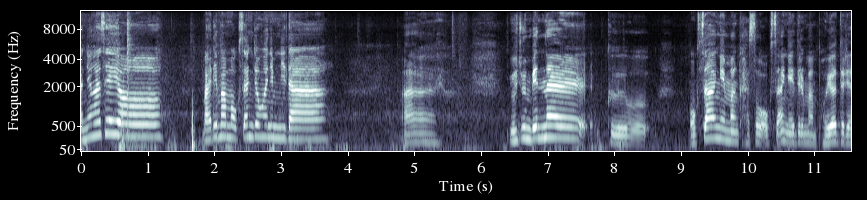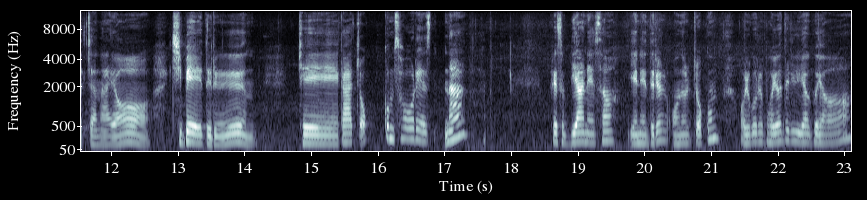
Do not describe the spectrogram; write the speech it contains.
안녕하세요. 마리맘 옥상정원입니다. 아, 요즘 맨날 그 옥상에만 가서 옥상 애들만 보여드렸잖아요. 집에 애들은 제가 조금 소홀했나? 그래서 미안해서 얘네들을 오늘 조금 얼굴을 보여드리려고요.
